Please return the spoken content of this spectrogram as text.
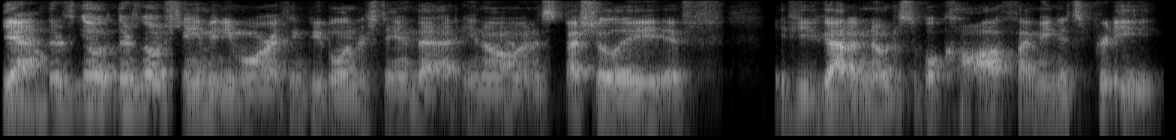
yeah, there's no there's no shame anymore. I think people understand that, you know, yeah. and especially if if you've got a noticeable cough, I mean, it's pretty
